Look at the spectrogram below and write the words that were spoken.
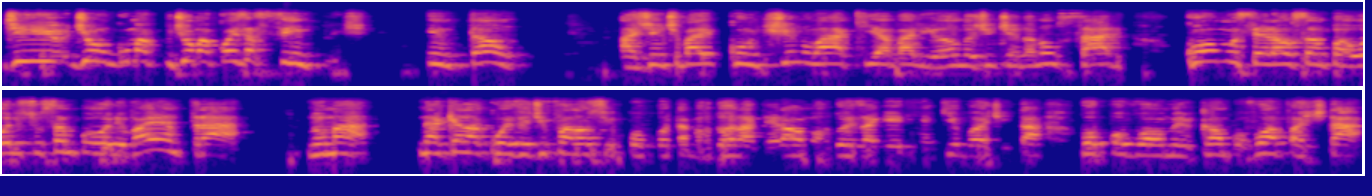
de, de, alguma, de uma coisa simples. Então, a gente vai continuar aqui avaliando, a gente ainda não sabe como será o Sampaoli, se o Sampaoli vai entrar numa naquela coisa de falar assim, pô, botar meus dois lateral, meus dois zagueirinhos aqui, vou ajeitar, vou povoar o meio campo, vou afastar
